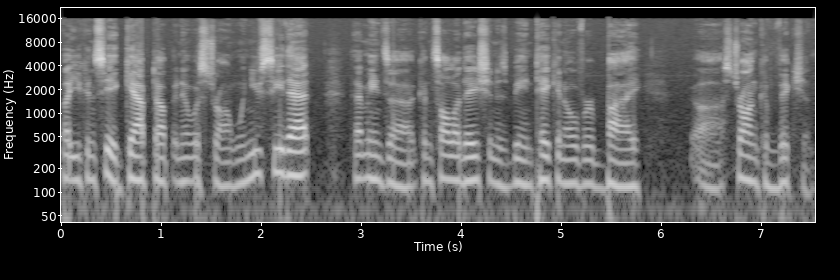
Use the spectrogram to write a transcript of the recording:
but you can see it gapped up and it was strong. When you see that, that means uh, consolidation is being taken over by uh, strong conviction.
